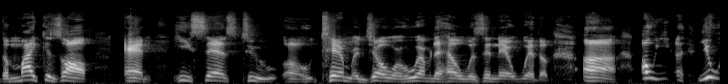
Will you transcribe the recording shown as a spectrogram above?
The mic is off, and he says to uh, Tim or Joe or whoever the hell was in there with him, uh, "Oh, you- you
